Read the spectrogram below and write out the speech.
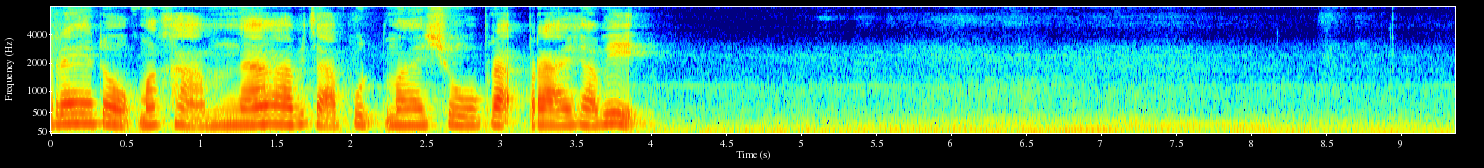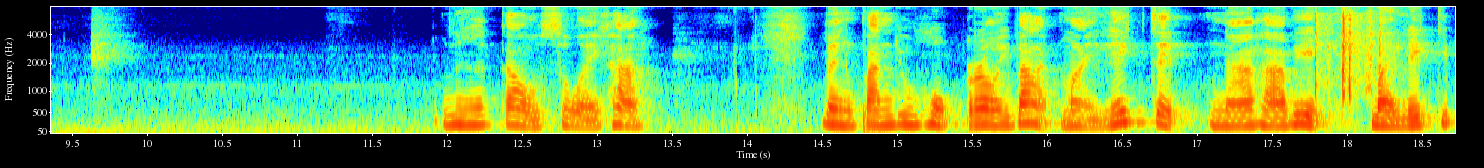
แร่ดอกมะขามนะคะพี่จ๋าผุดมาโชว์ประปรายค่ะพี่เนื้อเก่าสวยค่ะ แบ่งปันอยู่ 600 บาท หมายเลข 7 นะคะพี่ หมายเลขที่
